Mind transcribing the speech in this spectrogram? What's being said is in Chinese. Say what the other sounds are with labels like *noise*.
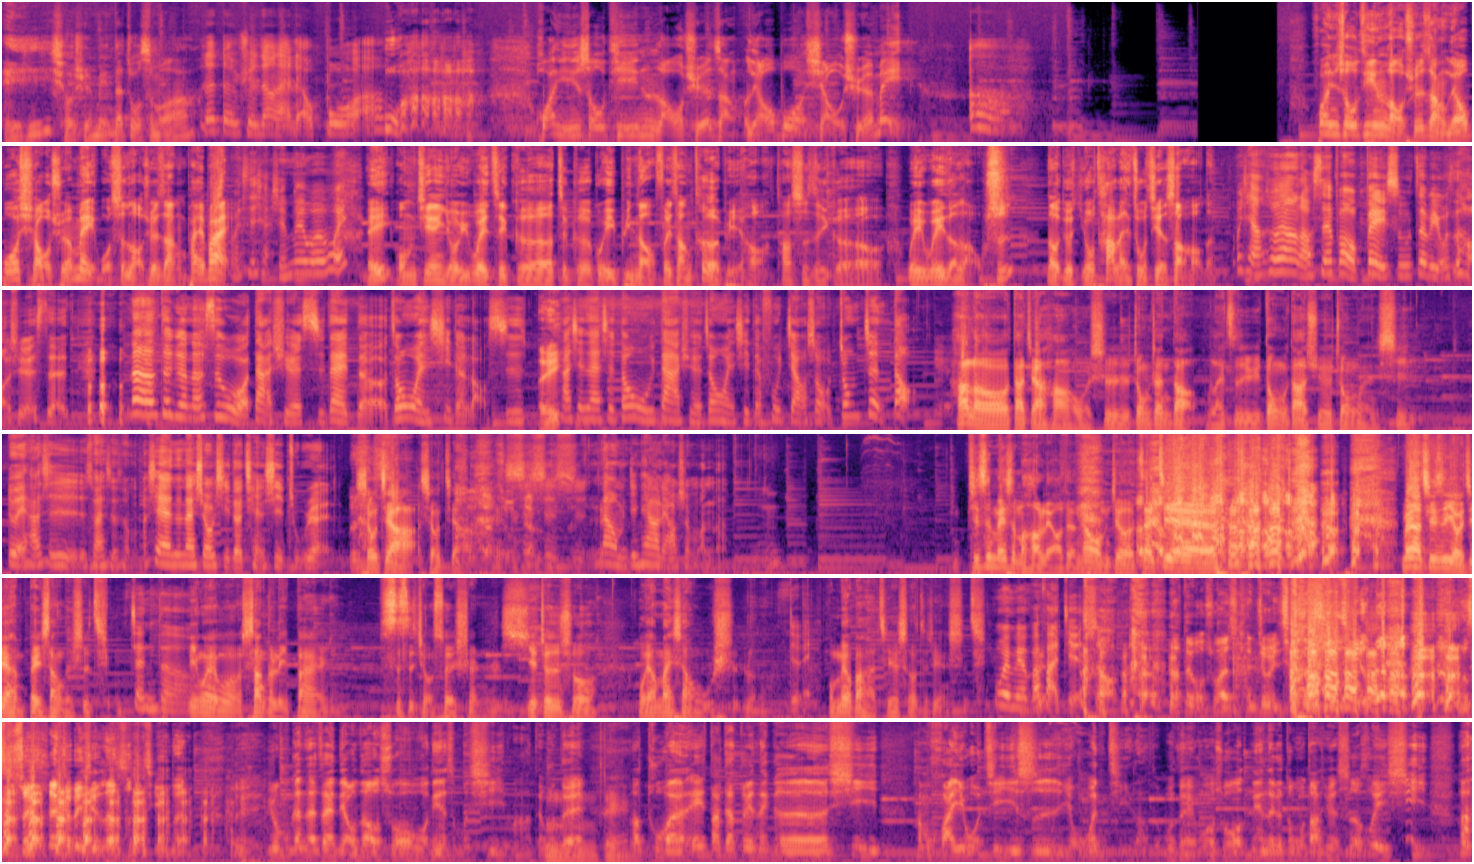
哎，小学妹你在做什么啊？在等学长来撩拨啊！哇，欢迎收听老学长撩拨小学妹啊！欢迎收听老学长撩拨小学妹，我是老学长派派，我是小学妹微微。哎，我们今天有一位这个这个贵宾哦，非常特别哈，他是这个微微的老师。那我就由他来做介绍好了。我想说让老师来帮我背书，证明我是好学生。*laughs* 那这个呢，是我大学时代的中文系的老师，哎，他现在是东吴大学中文系的副教授钟正道。Hello，大家好，我是钟正道，来自于东吴大学中文系。对，他是算是什么？现在正在休息的前系主任。休假，休假。*laughs* 是是是。那我们今天要聊什么呢？其实没什么好聊的，那我们就再见。*laughs* 没有，其实有一件很悲伤的事情，真的，因为我上个礼拜四十九岁生日，也就是说我要迈向五十了。对，我没有办法接受这件事情，我也没有办法接受。那对我说来是很久以前的事情了，五十岁很久以前的事情了。对，因为我们刚才在聊到说我念什么戏嘛，对不对？对。然后突然，哎，大家对那个戏。他们怀疑我记忆是有问题了，对不对？我说我念那个动物大学社会系，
